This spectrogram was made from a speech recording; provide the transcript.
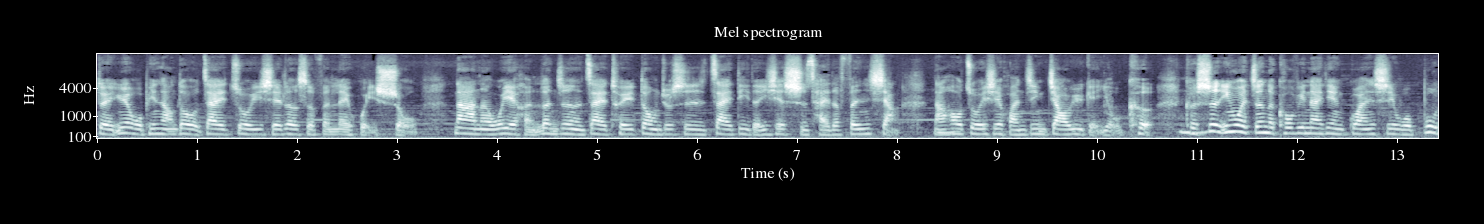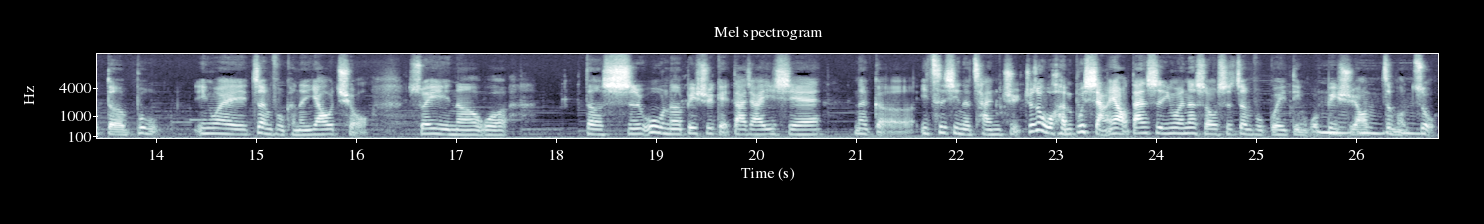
对，因为我平常都有在做一些垃圾分类回收，那呢，我也很认真的在推动，就是在地的一些食材的分享，然后做一些环境教育给游客。可是因为真的 COVID 1 9的关系，我不得不因为政府可能要求，所以呢，我的食物呢必须给大家一些。那个一次性的餐具，就是我很不想要，但是因为那时候是政府规定，我必须要这么做。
